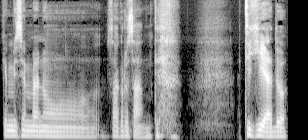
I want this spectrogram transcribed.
che mi sembrano sacrosante, ti chiedo,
